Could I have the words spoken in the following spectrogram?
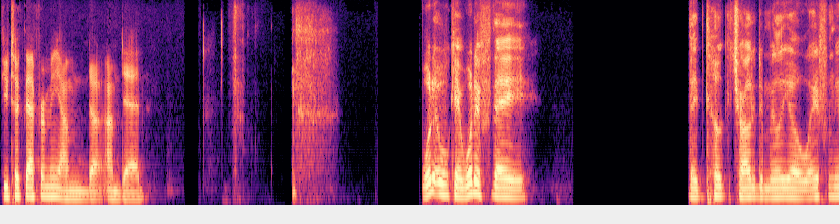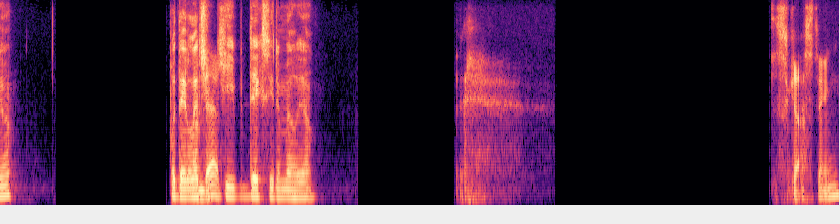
If you took that from me, I'm I'm dead. What? Okay, what if they they took Charli D'Amelio away from you, but they let I'm you dead. keep Dixie D'Amelio? disgusting.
